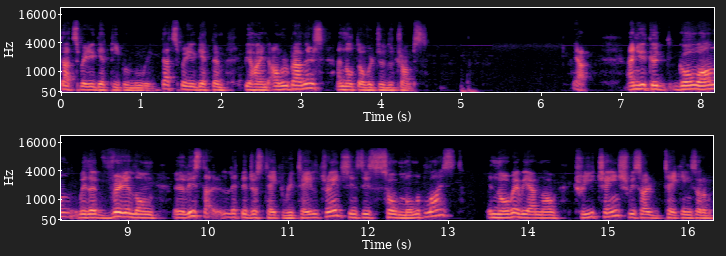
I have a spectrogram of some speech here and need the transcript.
that's where you get people moving. That's where you get them behind our banners and not over to the Trumps. Yeah, and you could go on with a very long uh, list. Let me just take retail trade since it's so monopolized. In Norway, we have now tree change, which are taking sort of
